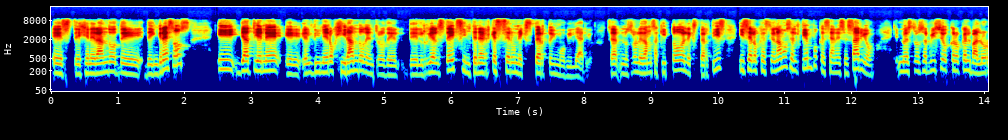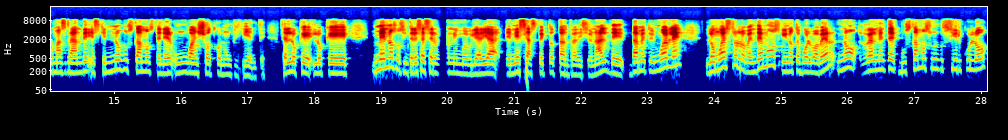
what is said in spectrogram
este, generando de, ingresos y ya tiene eh, el dinero girando dentro del real estate sin tener que ser un experto inmobiliario. O sea, nosotros le damos aquí todo el expertise y se lo gestionamos el tiempo que sea necesario. Nuestro servicio, creo que el valor más grande es que no buscamos tener un one shot con un cliente. O sea, lo que, lo que menos nos interesa es ser una inmobiliaria en ese aspecto tan tradicional de dame tu inmueble, lo muestro, lo vendemos y no te vuelvo a ver. No, realmente buscamos un círculo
